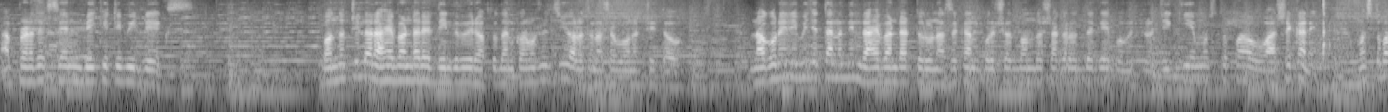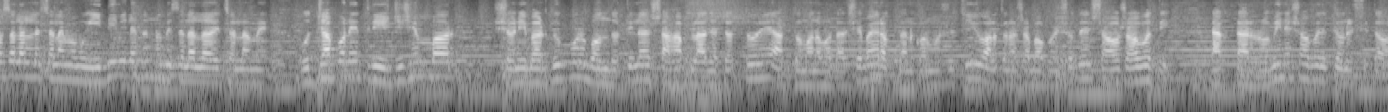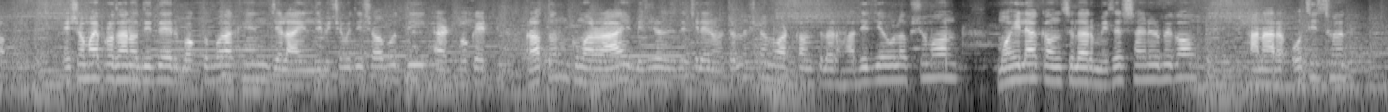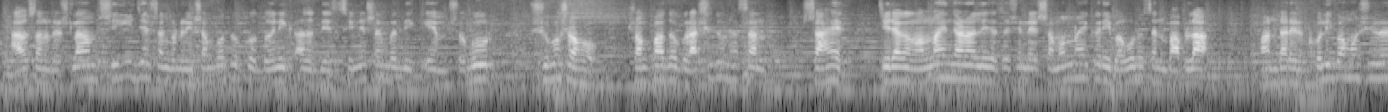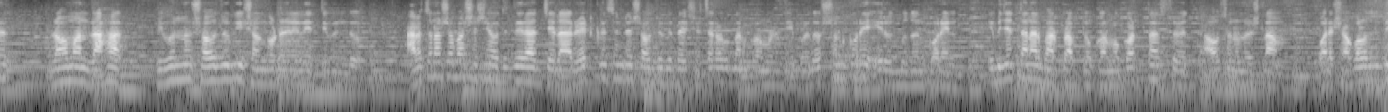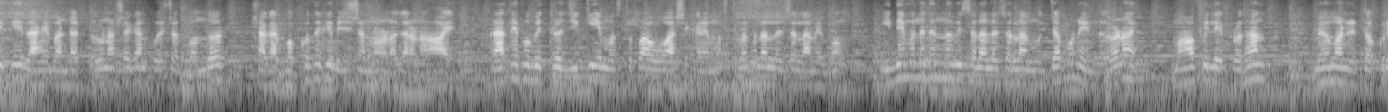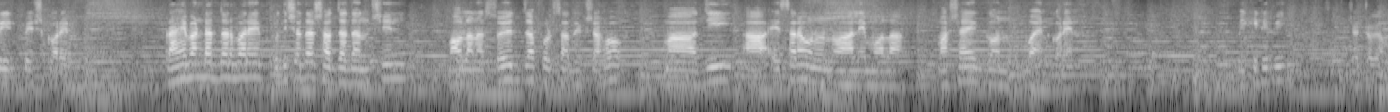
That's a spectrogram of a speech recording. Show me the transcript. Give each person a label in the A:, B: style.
A: আপনারা দেখছেন বিকি টিভি ডেক্স বন্দরটিলা রাহে ভান্ডারের দিনব্যাপী রক্তদান কর্মসূচি আলোচনা সভা অনুষ্ঠিত। নগরীর বিজেতানাদিন রাহে ভান্ডার তরুণ আশেখান পরিষদ বন্দর শাখার উদ্যোগে পবিত্র জিকিয়ে মোস্তফা ও আশেখানে মোস্তফা সাল্লাহ সাল্লাম এবং ইদি মিলাদুল নবী সাল্লাহ সাল্লামে উদযাপনে ত্রিশ ডিসেম্বর শনিবার দুপুর বন্দরটিলা সাহা প্লাজা চত্বরে আত্মমানবতার সেবায় রক্তদান কর্মসূচি ও আলোচনা সভা পরিষদের সহ সভাপতি ডাক্তার রবিনের সভাপতিত্বে অনুষ্ঠিত। এ সময় প্রধান অতিথির বক্তব্য রাখেন জেলা আইনজীবী সমিতির সভাপতি অ্যাডভোকেট রতন কুমার রায়, বিশেষ অতিথি ছিলেন উনচল্লিশ নং ওয়ার্ড কাউন্সিলর হাজি জিয়াউল সুমন, মহিলা কাউন্সিলর মিসেস শাহিনুর বেগম, থানার ওসি সৈয়দ আহসানুল ইসলাম সিরিজের সাংগঠনিক সম্পাদক ও দৈনিক আজাদের সিনিয়র সাংবাদিক এম সবুর শুভসহ সম্পাদক রাশিদুল হাসান শাহেদ চিরাগাং অনলাইন জার্নালিস্ট অ্যাসোসিয়েশনের সমন্বয়কারী বাবুল হোসেন বাবলা ভান্ডারের খলিফা মশির রহমান রাহাত, বিভিন্ন সহযোগী সংগঠনের নেতৃবৃন্দ। আলোচনা সভা শেষে অতিথিরা জেলা রেড ক্রিসেন্টের সহযোগিতায় স্বেচ্ছারক্তদান কর্মসূচি পরিদর্শন করে এর উদ্বোধন করেন ইবিজের থানার ভারপ্রাপ্ত কর্মকর্তা সৈয়দ আহসানুল ইসলাম। পরে সকল অতিথিকে রাহে ভান্ডার তরুণ আশেখান পরিষদ বন্দর শাখার পক্ষ থেকে বিশেষ সম্মাননা জানানো হয়। রাতে পবিত্র জিকি, মোস্তফা ও আশেখানে মোস্তফা সাল্লাহ সাল্লাম এবং ঈদে মিলাদুল নবী সাল্লাহ সাল্লাম উদযাপনে নুরনয় মাহফিলে প্রধান মেহমানের তকরির পেশ করেন। রাহেবান্ডার দরবারে প্রতিষ্ঠাতা সাজ্জাদানশীল মাওলানা সৈয়দ জাফর সাদেক সহ মা জি আ এছাড়া অন্যান্য আলেমওয়ালা মাসায়েকগণ বয়ান করেন। বিকিটিভি, চট্টগ্রাম।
